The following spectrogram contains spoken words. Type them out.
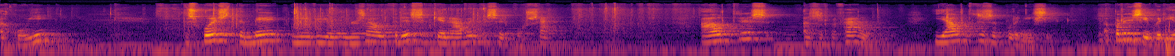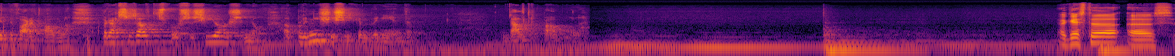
a collir. Després també n'hi havia unes altres que anaven a cerbossar. Altres a Rafal i altres a Planícia. A Planícia venien de fora poble, però a les altres possessions no. A Planícia sí que en venien de- d'altre poble. Aquesta és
